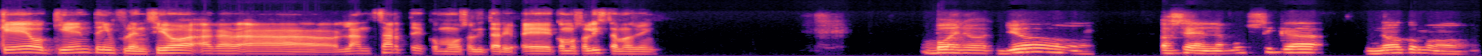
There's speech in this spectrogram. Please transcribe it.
¿Qué o quién te influenció a, lanzarte como solitario, eh, como solista más bien? Bueno, yo, o sea, en la música, no como,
